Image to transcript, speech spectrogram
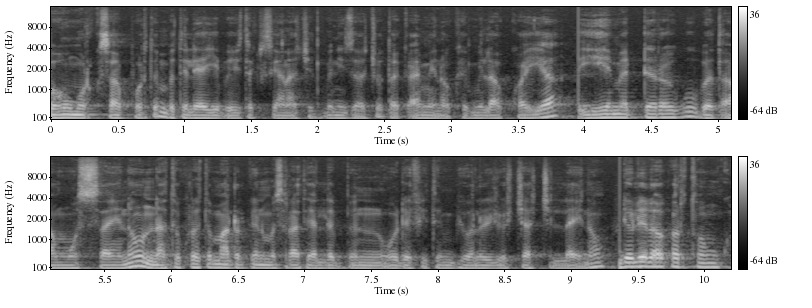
በሆምወርክ ሳፖርትም በተለያየ በቤተክርስቲያናችን ብንይዛቸው ጠቃሚ ነው ከሚል አኳያ ይሄ መደረጉ በጣም ወሳኝ ነው እና ትኩረትም አድርገን መስራት ያለብን ወደፊትም ቢሆን ልጆቻችን ላይ ነው። እንዲያው ሌላው ቀርቶ እንኳ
